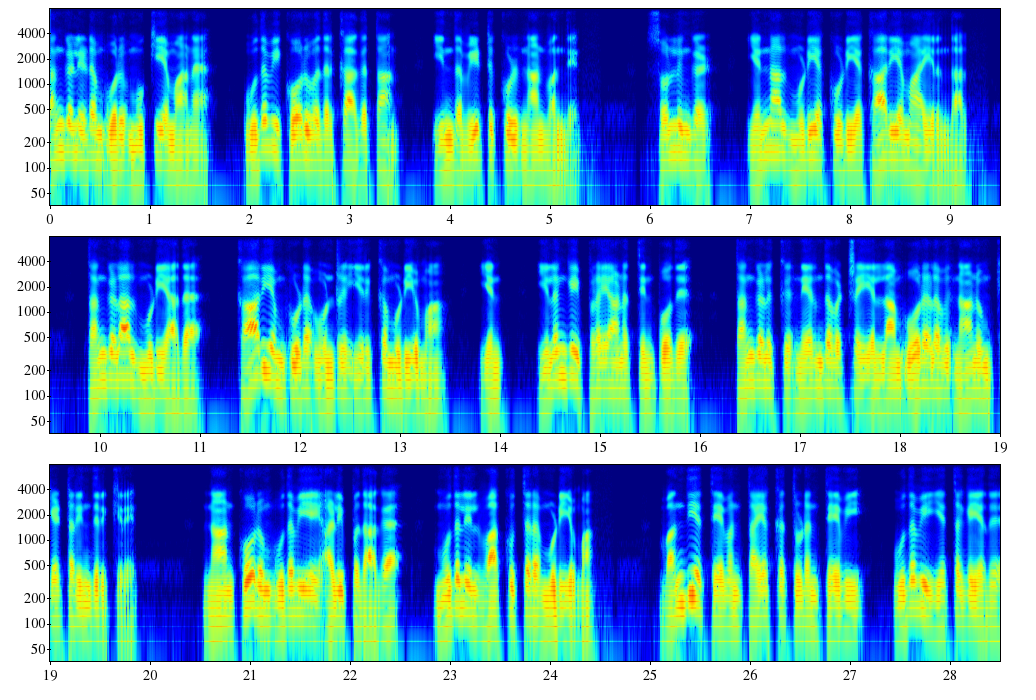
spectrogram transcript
தங்களிடம் ஒரு முக்கியமான உதவி கோருவதற்காகத்தான் இந்த வீட்டுக்குள் நான் வந்தேன். சொல்லுங்கள் என்னால் முடியக்கூடிய காரியமாயிருந்தால். தங்களால் முடியாத காரியம் கூட ஒன்று இருக்க முடியுமா? என் இலங்கை பிரயாணத்தின் போது தங்களுக்கு நேர்ந்தவற்றையெல்லாம் ஓரளவு நானும் கேட்டறிந்திருக்கிறேன். நான் கோரும் உதவியை அளிப்பதாக முதலில் வாக்குத்தர முடியுமா? வந்தியத்தேவன் தயக்கத்துடன் தேவி உதவி எத்தகையது?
